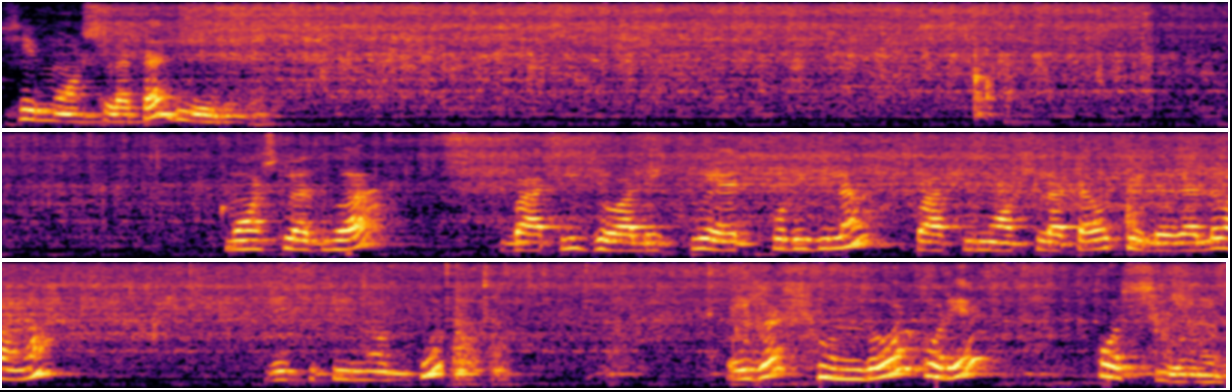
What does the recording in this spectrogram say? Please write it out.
সেই মশলাটা দিয়ে দেব মশলা ধোয়া। বাটি, জল একটু অ্যাড করে দিলাম। বাকি মশলাটাও চলে গেল আমার রেসিপির মধ্যে। এইবার সুন্দর করে কষিয়ে নেব।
